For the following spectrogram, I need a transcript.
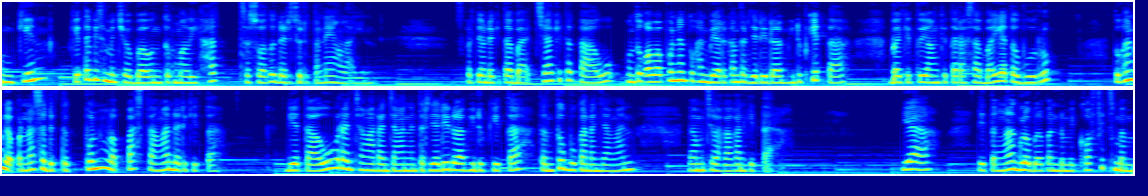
Mungkin kita bisa mencoba untuk melihat sesuatu dari sudut pandang yang lain. Seperti yang udah kita baca, kita tahu untuk apa pun yang Tuhan biarkan terjadi dalam hidup kita, baik itu yang kita rasa baik atau buruk, Tuhan gak pernah sedetik pun lepas tangan dari kita. Dia tahu rancangan-rancangan yang terjadi dalam hidup kita tentu bukan rancangan yang mencelakakan kita. Ya, di tengah global pandemi COVID-19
